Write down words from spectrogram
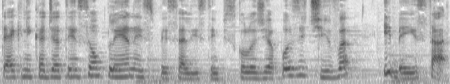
técnica de atenção plena, especialista em psicologia positiva e bem-estar.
